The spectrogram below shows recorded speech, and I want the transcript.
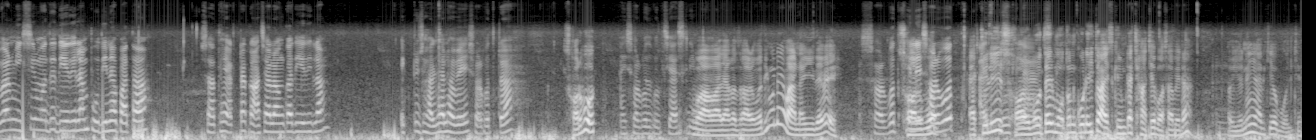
এবার মিক্সির মধ্যে দিয়ে দিলাম পুদিনা পাতা সাথে একটা কাঁচা লঙ্কা দিয়ে দিলাম। একটু ঝালঝাল হবে শরবতটা। শরবত? এই শরবত বলছি আইসক্রিম। বাবা দেখো শরবতই মনে বানাই দেবে। শরবত খেলে শরবত- অ্যাকচুয়ালি শরবতের মতন করেই তো আইসক্রিমটা ছাঁচে বসাবে না? ওই জন্যই আর কেউ বলছে।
